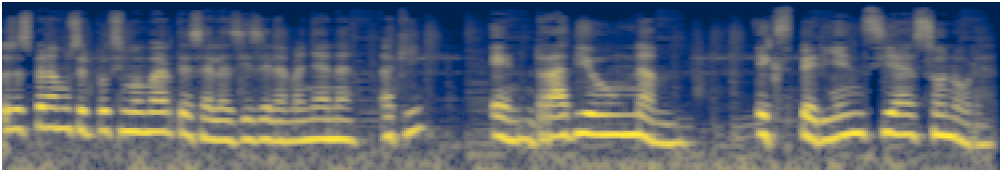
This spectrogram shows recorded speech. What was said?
Los esperamos el próximo martes a las 10 de la mañana aquí en Radio UNAM. Experiencia Sonora.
